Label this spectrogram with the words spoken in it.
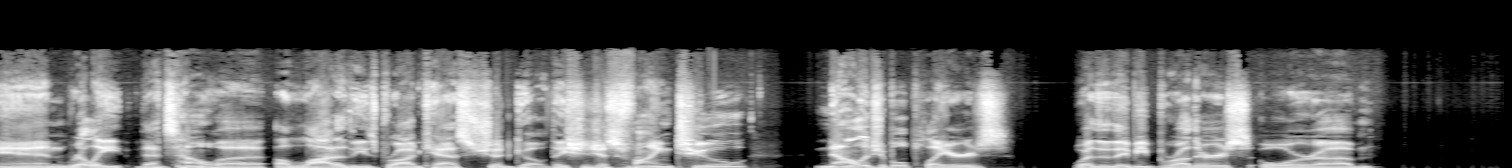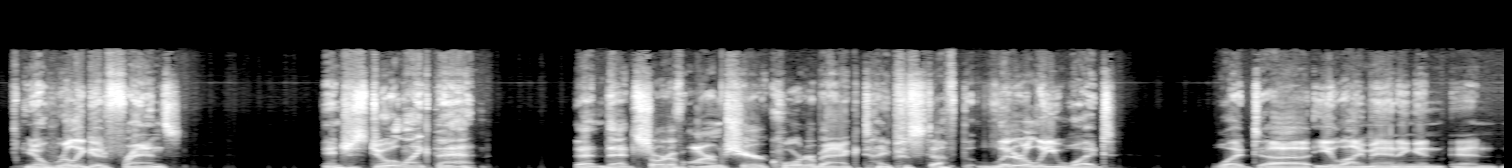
And really, that's how uh, a lot of these broadcasts should go. They should just find two knowledgeable players, whether they be brothers or, um, you know, really good friends, and just do it like that. That that sort of armchair quarterback type of stuff. Literally, what what uh, Eli Manning and, and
